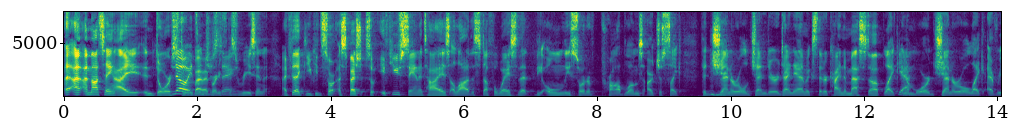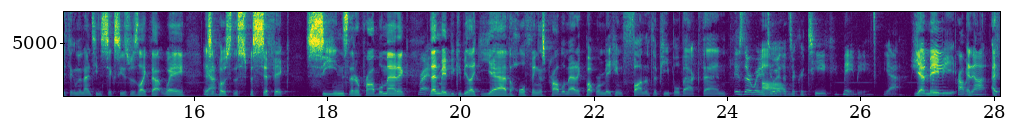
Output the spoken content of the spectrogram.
I, I'm not saying I endorse Mm-hmm. No, doing Bye Bye Birdie for this reason. I feel like you could sort, especially so if you sanitize a lot of the stuff away, so that the only sort of problems are just like the general gender dynamics that are kind of messed up, like in a more general, like everything in the 1960s was like that way, as Yeah. opposed to the specific scenes that are problematic. Right. Then maybe you could be like, yeah, the whole thing is problematic, but we're making fun of the people back then. Is there a way to do it that's a Um, critique? Maybe. Yeah. yeah, Should we? maybe. Probably And not. I-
